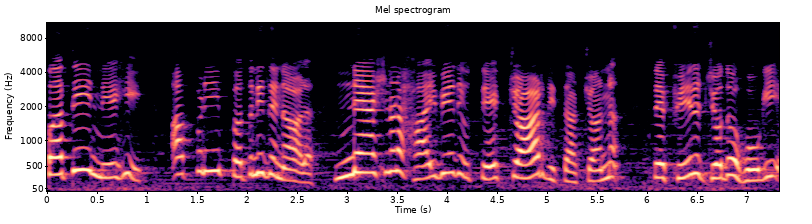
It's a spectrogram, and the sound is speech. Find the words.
ਪਤੀ ਨੇ ਹੀ ਆਪਣੀ ਪਤਨੀ ਦੇ ਨਾਲ ਨੈਸ਼ਨਲ ਹਾਈਵੇ ਦੇ ਉੱਤੇ ਚਾੜ ਦਿੱਤਾ ਚੰਨ ਤੇ ਫਿਰ ਜਦੋਂ ਹੋ ਗਈ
